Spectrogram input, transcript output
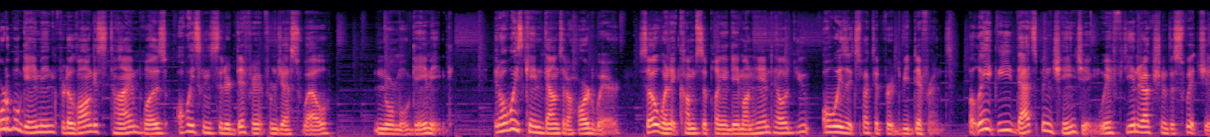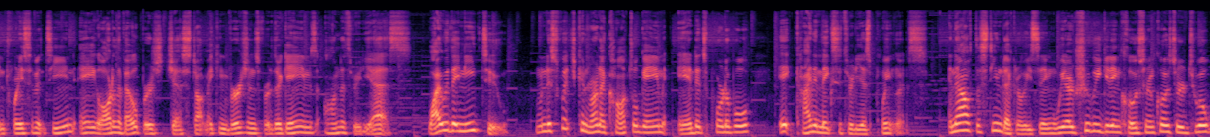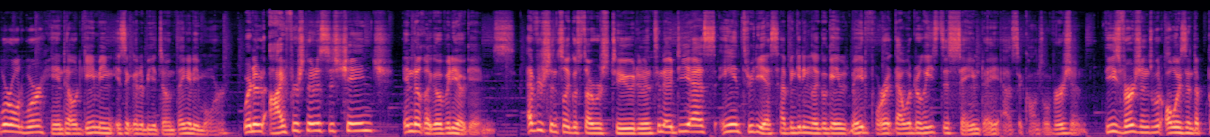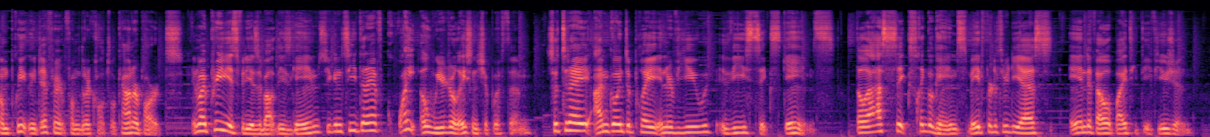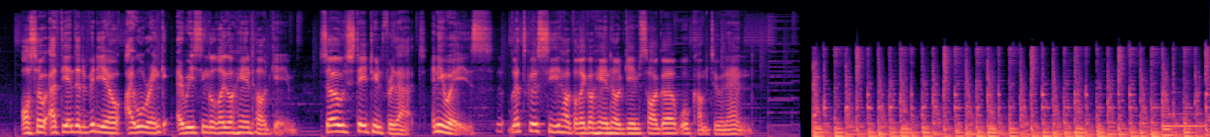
portable gaming for the longest time was always considered different from just, well, normal gaming. It always came down to the hardware, so when it comes to playing a game on handheld, you always expected for it to be different. But lately, that's been changing. With the introduction of the Switch in 2017, a lot of developers just stopped making versions for their games on the 3DS. Why would they need to? When the Switch can run a console game and it's portable, it kinda makes the 3DS pointless. And now with the Steam Deck releasing, we are truly getting closer and closer to a world where handheld gaming isn't going to be its own thing anymore. Where did I first notice this change? In the LEGO video games. Ever since LEGO Star Wars 2, the Nintendo DS and 3DS have been getting LEGO games made for it that would release the same day as the console version. These versions would always end up completely different from their console counterparts. In my previous videos about these games, you can see that I have quite a weird relationship with them. So today, I'm going to play and review these 6 games the last six LEGO games made for the 3DS and developed by TT Fusion. Also, at the end of the video, I will rank every single LEGO handheld game, so stay tuned for that. Anyways, let's go see how the LEGO handheld game saga will come to an end.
